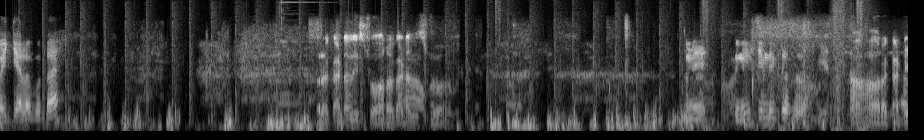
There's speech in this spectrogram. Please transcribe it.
ওই গেল কোথায়? ওরা কাটালিস্ট ওরা কাটালিস্ট তুমি তুমি স্টিম দেখতেছো? হ্যাঁ হ্যাঁ ওরা কাটে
